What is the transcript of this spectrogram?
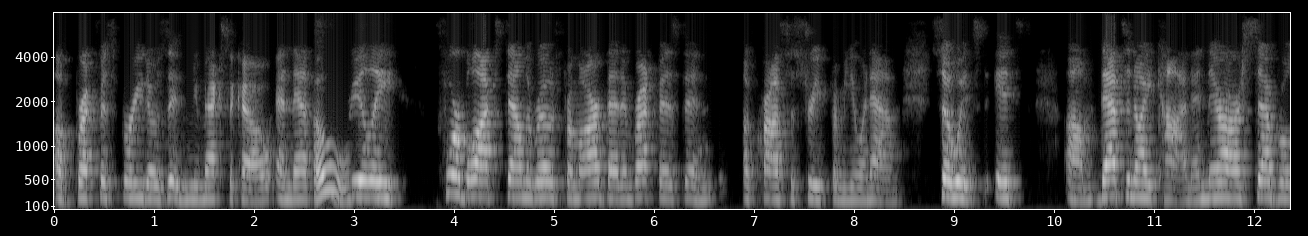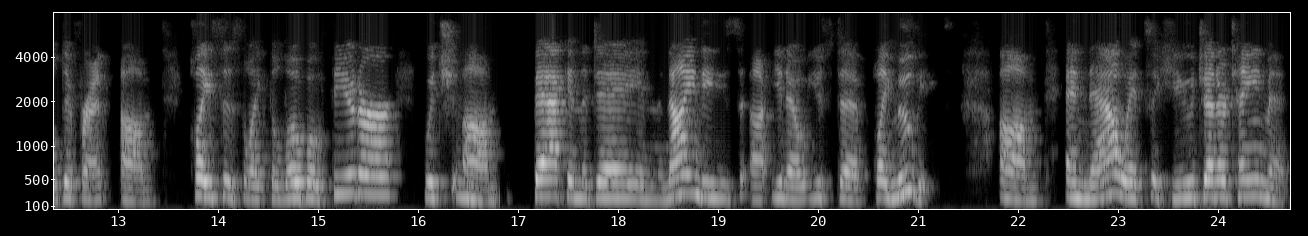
of breakfast burritos in New Mexico. And that's oh. really four blocks down the road from our bed and breakfast and across the street from UNM. So it's, it's, um, that's an icon. And there are several different, um, places like the Lobo Theater, which, mm-hmm. um, back in the day in the nineties, uh, you know, used to play movies. Um, and now it's a huge entertainment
